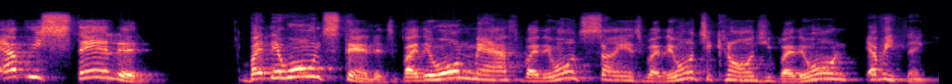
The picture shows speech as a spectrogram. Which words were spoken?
every standard, by their own standards, by their own math, by their own science, by their own technology, by their own everything,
